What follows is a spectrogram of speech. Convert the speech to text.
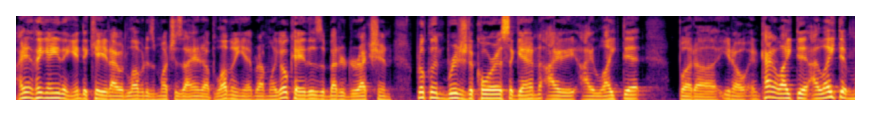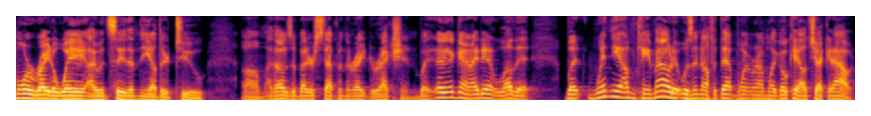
I didn't think anything indicated I would love it as much as I ended up loving it. But I'm like, okay, this is a better direction. Brooklyn Bridge to Chorus again. I I liked it, but uh, you know, and kind of liked it. I liked it more right away. I would say than the other two. Um, I thought it was a better step in the right direction. But again, I didn't love it. But when the album came out, it was enough at that point where I'm like, okay, I'll check it out.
